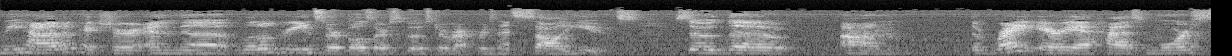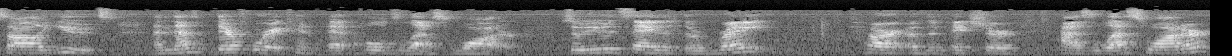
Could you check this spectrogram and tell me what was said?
we have a picture, and the little green circles are supposed to represent solutes. So the um, the right area has more solutes, and therefore it, can, it holds less water. So we would say that the right part of the picture has less water.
